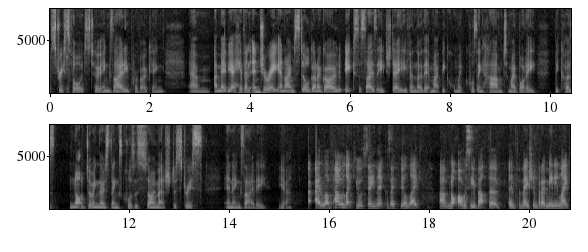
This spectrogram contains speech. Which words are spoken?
stressful, it's too anxiety provoking. Um, I, maybe I have an injury and I'm still going to go exercise each day, even though that might be causing harm to my body because not doing those things causes so much distress and anxiety. Yeah. I love how like you're saying that because I feel like um, not obviously about the information, but I'm meaning like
